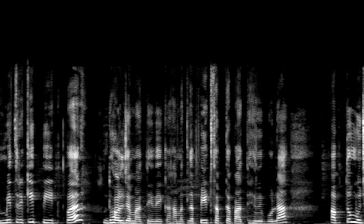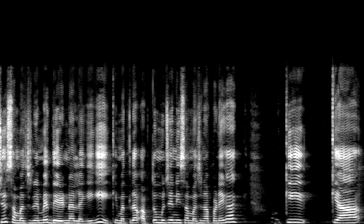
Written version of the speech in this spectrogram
मित्र की पीठ पर धौल जमाते हुए कहा मतलब पीठ थपथपाते हुए बोला, अब तो मुझे समझने में देर न लगेगी कि मतलब अब तो मुझे नहीं समझना पड़ेगा कि क्या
